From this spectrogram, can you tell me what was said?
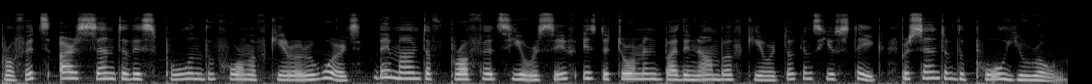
Profits are sent to this pool in the form of Kira rewards. The amount of profits you receive is determined by the number of Kira tokens you stake, percent of the pool you own.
